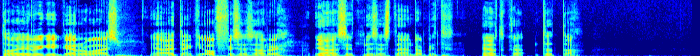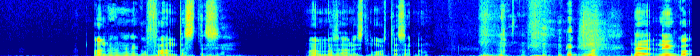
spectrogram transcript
toi Ricky Gervais ja etenkin Office-sarja ja sitten ne se stand-upit, jotka tota, onhan ne niinku fantastisia. Mä en mä saa niistä muusta sanoa. no, ne niinku,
